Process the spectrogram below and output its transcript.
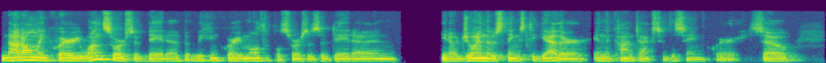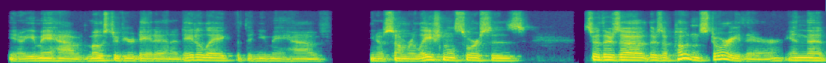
not only query one source of data, but we can query multiple sources of data and you know join those things together in the context of the same query. So you know you may have most of your data in a data lake, but then you may have you know some relational sources. So there's a there's a potent story there in that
